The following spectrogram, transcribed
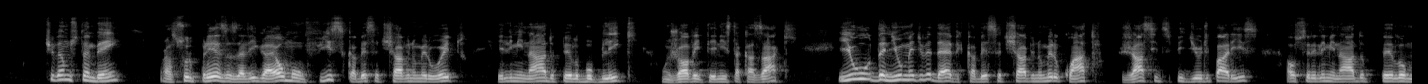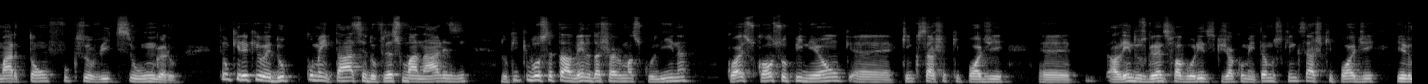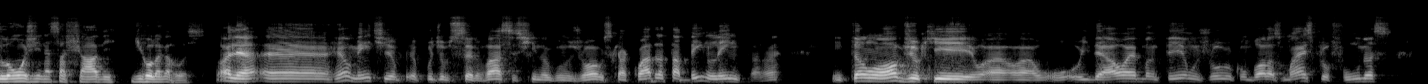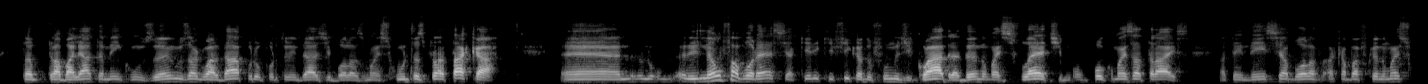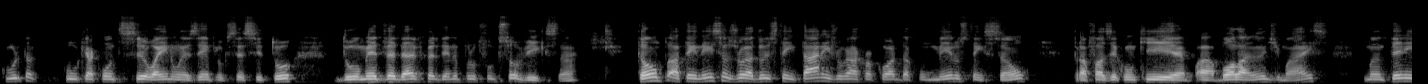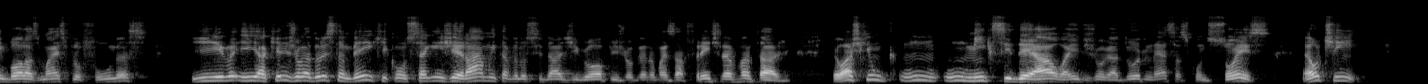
Tivemos também as surpresas ali, Gael Monfils, cabeça de chave número 8, eliminado pelo Bublik, um jovem tenista cazaque, e o Danil Medvedev, cabeça de chave número 4, já se despediu de Paris ao ser eliminado pelo Marton Fuxovic, o húngaro. Então queria que o Edu comentasse, Edu, fizesse uma análise do que, que você está vendo da chave masculina, Qual a sua opinião? É, quem que você acha que pode, é, além dos grandes favoritos que já comentamos, quem que você acha que pode ir longe nessa chave de Roland Garros? Olha, é, realmente eu, eu, pude observar assistindo alguns jogos que a quadra está bem lenta, né? Então, óbvio que o, o, ideal é manter um jogo com bolas mais profundas, trabalhar também com os ângulos, aguardar por oportunidades de bolas mais curtas para atacar é, ele não favorece aquele que fica do fundo de quadra, dando mais flat, um pouco mais atrás. A tendência é a bola acabar ficando mais curta, com o que aconteceu aí no exemplo que você citou, do Medvedev perdendo para o Fuxovics, né? Então, a tendência é os jogadores tentarem jogar com a corda com menos tensão, para fazer com que a bola ande mais, manterem bolas mais profundas. E, e, aqueles jogadores também que conseguem gerar muita velocidade de golpe jogando mais à frente leva vantagem. Eu acho que um, um, um mix ideal aí de jogador nessas condições é o Tim.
